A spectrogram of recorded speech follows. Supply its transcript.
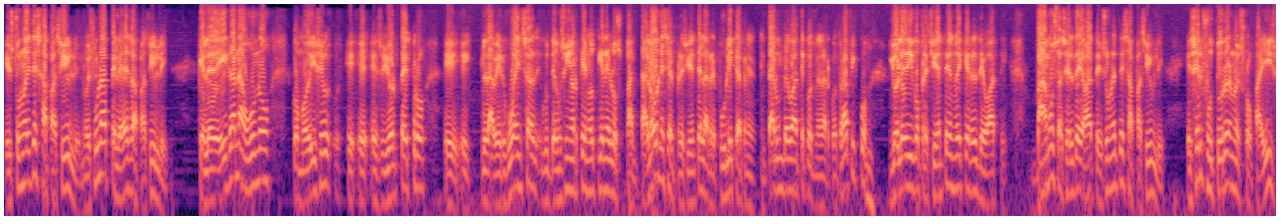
esto no es desapacible, no es una pelea desapacible. Que le digan a uno, como dice eh, eh, el señor Petro, eh, la vergüenza de, un señor que no tiene los pantalones, el presidente de la República, de presentar un debate con el narcotráfico. Yo le digo, presidente, no hay que ir el debate. Vamos a hacer el debate, eso no es desapacible. Es el futuro de nuestro país.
